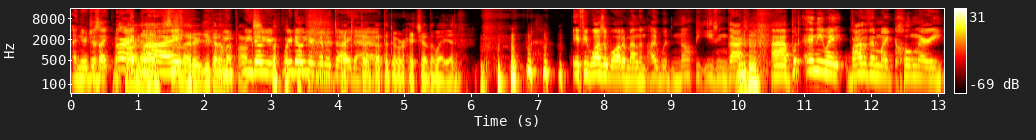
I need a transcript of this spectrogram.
and you're just like, all right, now. bye. See you later. You get in we, that box. we know you're we know you're gonna die Yep, now. don't let the door hit you on the way in. if he was a watermelon, I would not be eating that. Mm-hmm. Uh, but anyway, rather than my culinary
